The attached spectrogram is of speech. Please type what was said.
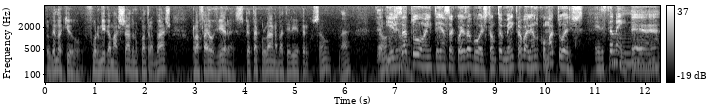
Eu lembro aqui o Formiga Machado no contrabaixo, Rafael Vieira, espetacular na bateria e percussão, né? Então, e eles são... atuam, hein? Tem essa coisa boa. Eles estão também trabalhando como atores. Eles também. É.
